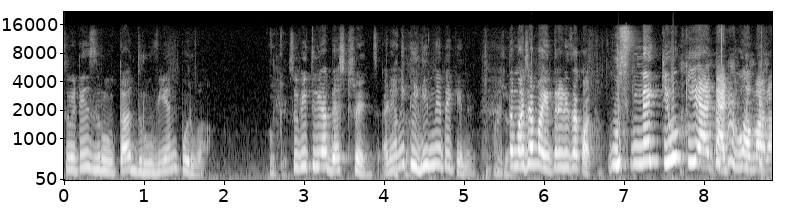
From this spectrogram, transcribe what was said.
So it is Ruta Dhruvi Purva so we three are best friends आणि आम्ही. तिघींनी ते केलंय. तर माझ्या मैत्रिणीचा कॉल उसने क्यों किया टॅटू हमारा?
